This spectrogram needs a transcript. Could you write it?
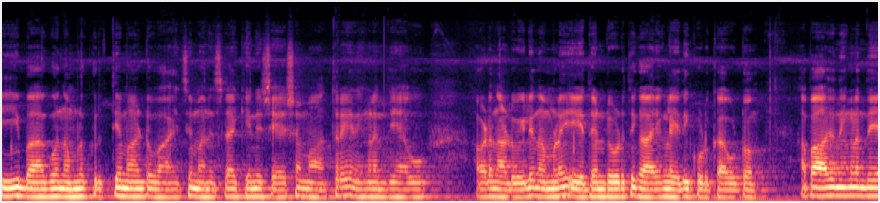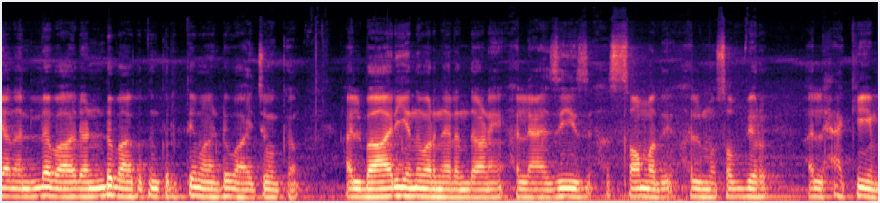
ഈ ഭാഗവും നമ്മൾ കൃത്യമായിട്ട് വായിച്ച് മനസ്സിലാക്കിയതിന് ശേഷം മാത്രമേ നിങ്ങൾ എന്ത് ചെയ്യാവൂ? അവിടെ നടുവിൽ നമ്മൾ എഴുതേണ്ട കൊടുത്ത് കാര്യങ്ങൾ എഴുതി കൊടുക്കാവൂ കേട്ടോ അപ്പോൾ ആദ്യം നിങ്ങൾ എന്ത് ചെയ്യുക? നല്ല രണ്ട് ഭാഗത്തും കൃത്യമായിട്ട് വായിച്ചു നോക്കുക. അൽ ബാരി എന്ന് പറഞ്ഞാൽ എന്താണ്? അൽ അസീസ് അസമദ് അൽ മുസവ്വിർ അൽ ഹക്കീം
